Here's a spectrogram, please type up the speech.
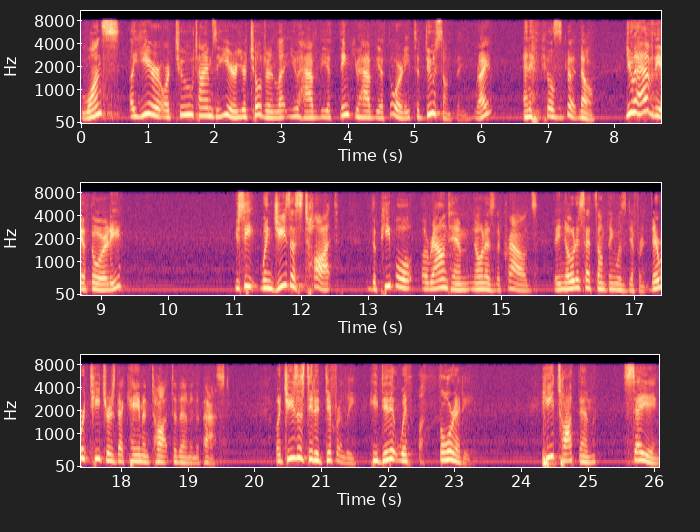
once a year or two times a year, your children let you have the think you have the authority to do something, right? And it feels good. No. You have the authority. You see, when Jesus taught, the people around him, known as the crowds, they noticed that something was different. There were teachers that came and taught to them in the past. But Jesus did it differently. He did it with authority. He taught them saying,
